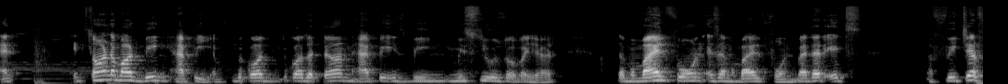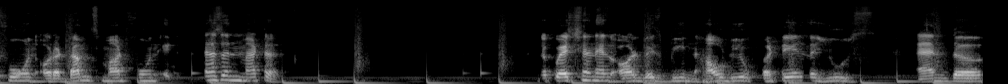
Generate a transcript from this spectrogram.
And it's not about being happy. Because because the term happy is being misused over here. The mobile phone is a mobile phone. Whether it's a feature phone or a dumb smartphone it doesn't matter. The question has always been how do you curtail the use and the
